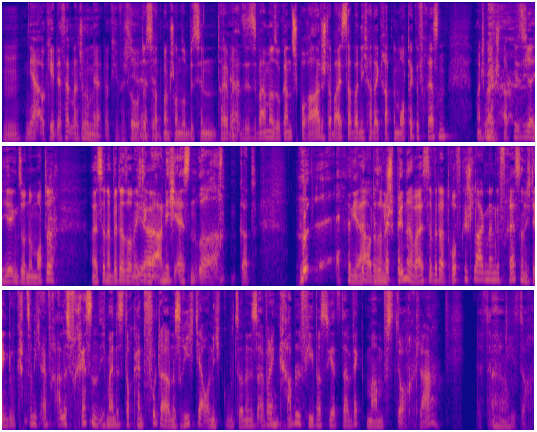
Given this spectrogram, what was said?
hm. Ja, okay, das hat man schon gemerkt. Okay, verstehe. So, das ja, hat man schon so ein bisschen teilweise. Ja. Also es war immer so ganz sporadisch. Da weißt du aber nicht, hat er gerade eine Motte gefressen? Manchmal schnappt die sich ja hier irgend so eine Motte. Weißt du, dann wird er so, und ich Ja. denke, ach, nicht essen. Ugh, Gott. Ja, oder so eine Spinne, weißt du, wird da draufgeschlagen, dann gefressen. Und ich denke, du kannst doch nicht einfach alles fressen. Ich meine, das ist doch kein Futter und es riecht ja auch nicht gut, sondern es ist einfach ein Krabbelvieh, was du jetzt da wegmampfst. Doch, klar. Das ist, Ah. die ist doch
